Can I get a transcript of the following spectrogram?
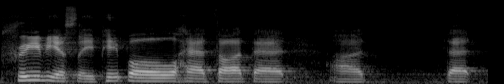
previously, people had thought that, uh, that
